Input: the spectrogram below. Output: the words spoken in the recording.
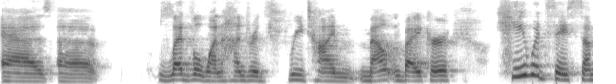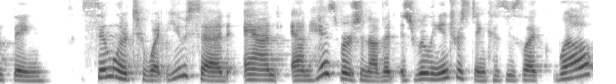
as a Leadville 100 three-time mountain biker, he would say something similar to what you said and and his version of it is really interesting because he's like well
